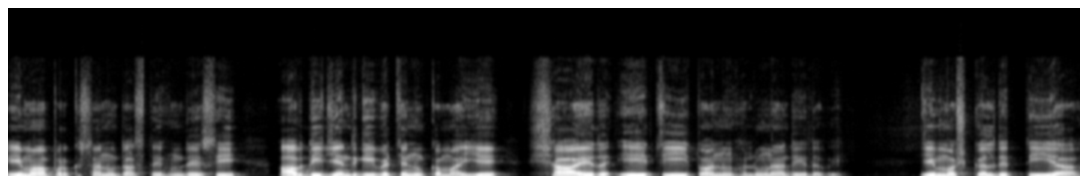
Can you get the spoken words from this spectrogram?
ਇਹ ਮਹਾਂਪੁਰਖ ਸਾਨੂੰ ਦੱਸਦੇ ਹੁੰਦੇ ਸੀ, ਆਪਦੀ ਜ਼ਿੰਦਗੀ ਵਿੱਚ ਇਹਨੂੰ ਕਮਾਈਏ, ਸ਼ਾਇਦ ਇਹ ਚੀਜ਼ ਤੁਹਾਨੂੰ ਹਲੂਣਾ ਦੇ ਦੇਵੇ। ਜੇ ਮੁਸ਼ਕਲ ਦਿੱਤੀ ਆ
